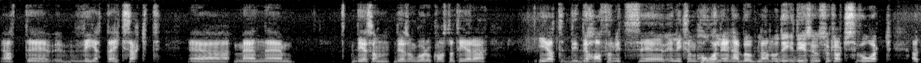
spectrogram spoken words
att eh, veta exakt. Eh, men eh, det, som, det som går att konstatera är att det, det har funnits eh, liksom hål i den här bubblan. Och det, det är så, såklart svårt att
